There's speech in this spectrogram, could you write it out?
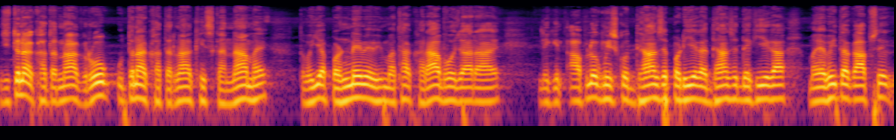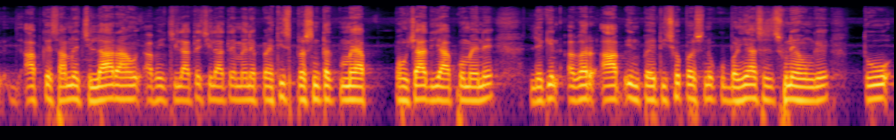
जितना खतरनाक रोग, उतना खतरनाक इसका नाम है। तो भैया, पढ़ने में भी माथा ख़राब हो जा रहा है, लेकिन आप लोग भी इसको ध्यान से पढ़िएगा, ध्यान से देखिएगा। मैं अभी तक आपसे, आपके सामने चिल्ला रहा हूँ, अभी चिल्लाते चिल्लाते मैंने पैंतीस प्रश्न तक मैं आप, पहुँचा दिया आपको मैंने, लेकिन अगर आप इन पैंतीसों प्रश्नों को बढ़िया से सुने होंगे तो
